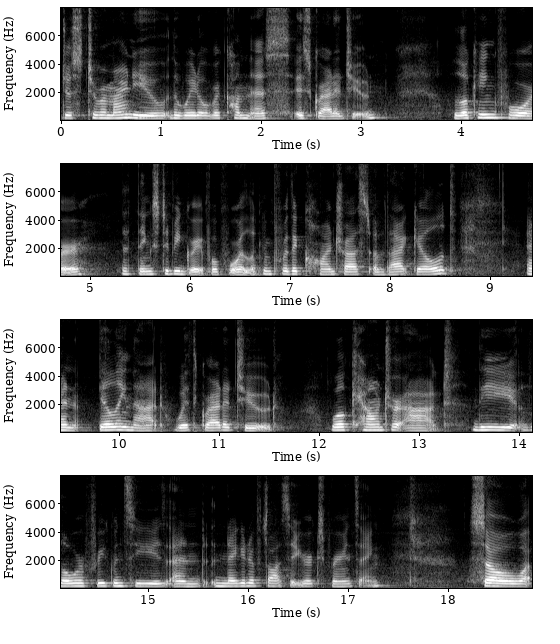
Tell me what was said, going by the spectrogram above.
just to remind you the way to overcome this is gratitude looking for the things to be grateful for looking for the contrast of that guilt and filling that with gratitude will counteract the lower frequencies and negative thoughts that you're experiencing. So,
